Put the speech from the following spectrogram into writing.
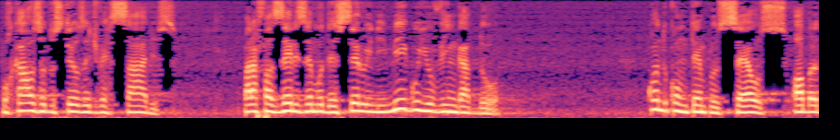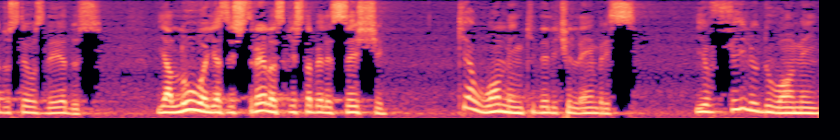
por causa dos teus adversários, para fazeres emudecer o inimigo e o vingador. Quando contemplo os céus, obra dos teus dedos, e a lua e as estrelas que estabeleceste, que é o homem que dele te lembres, e o filho do homem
